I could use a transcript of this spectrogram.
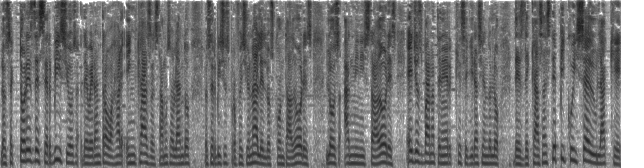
Los sectores de servicios deberán trabajar en casa, estamos hablando los servicios profesionales, los contadores, los administradores, ellos van a tener que seguir haciéndolo desde casa. Este pico y cédula que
